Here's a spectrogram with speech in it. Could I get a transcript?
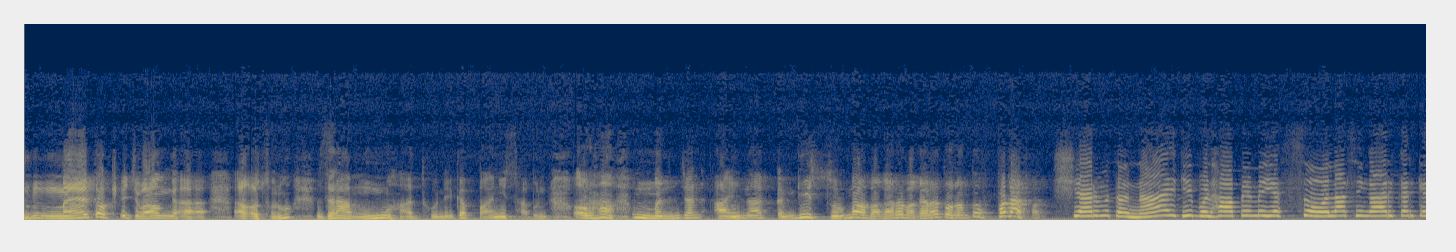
मैं तो खिंचवाऊँगा। और सुनो जरा मुँह हाथ धोने का पानी साबुन। और हाँ मंजन आईना कंघी सुरमा वगैरह वगैरह तो रख दो फटाफट। शर्म तो ना आएगी बुढ़ापे में ये सोला सिंगार करके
